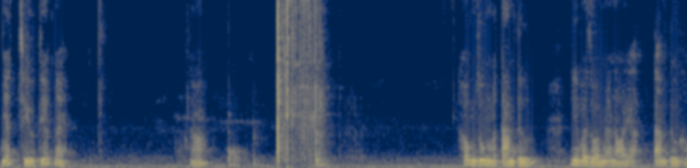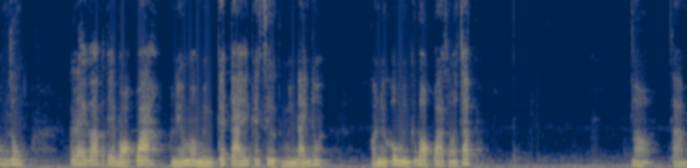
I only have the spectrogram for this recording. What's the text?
Nhất xỉu tiếp này. Đó. Không dung là tam tứ. Như vừa rồi em đã nói ạ, tam tứ không dung cái này các bác có thể bỏ qua. Còn nếu mà mình kết tài hay kết xỉu thì mình đánh thôi. Còn nếu không mình cứ bỏ qua cho nó chắc. Đó tam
